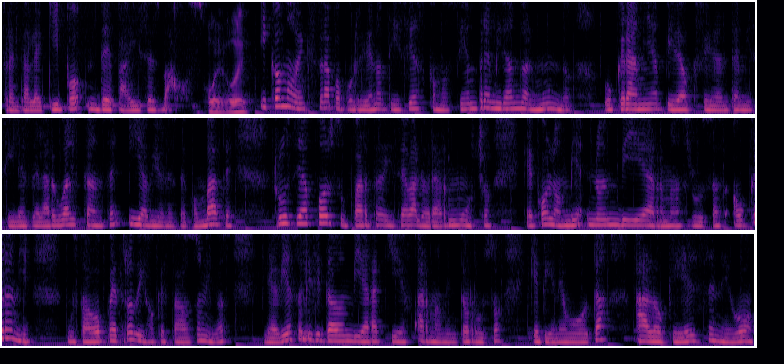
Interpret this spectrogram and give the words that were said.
frente al equipo de Países Bajos. Y como extra popurrí de noticias, como siempre mirando al mundo, Ucrania pide a Occidente misiles de largo alcance y aviones de combate. Rusia, por su parte, dice valorar mucho que Colombia no envíe armas rusas a Ucrania. Gustavo Petro dijo que Estados Unidos le había solicitado enviar a Kiev armamento ruso que tiene Bogotá a lo que él se negó.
